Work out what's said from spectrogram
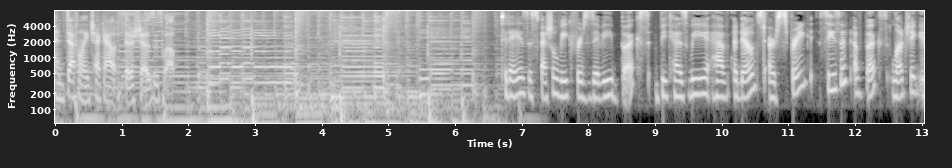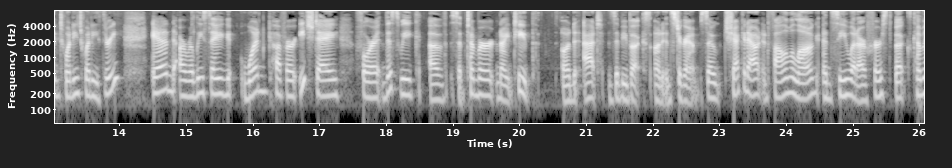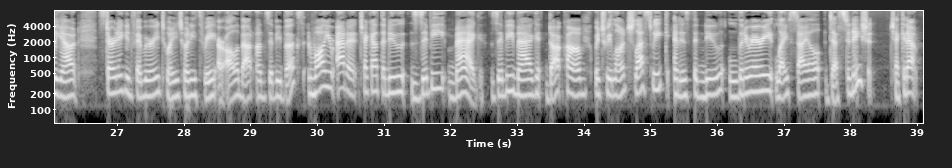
and definitely check out those shows as well. Today is a special week for Zibby Books because we have announced our spring season of books launching in 2023 and are releasing one cover each day for this week of September 19th on at Zibby Books on Instagram. So check it out and follow along and see what our first books coming out starting in February 2023 are all about on Zibby Books. And while you're at it, check out the new Zibby Mag, zibbymag.com, which we launched last week and is the new literary lifestyle destination. Check it out.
